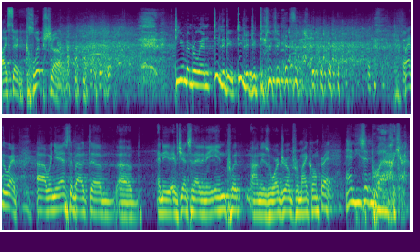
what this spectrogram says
I said clip show. Do you remember when? By the way, uh, when you asked about uh, uh, any, if Jensen had any input on his wardrobe for Michael, Right. and he said, "Well, yeah,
